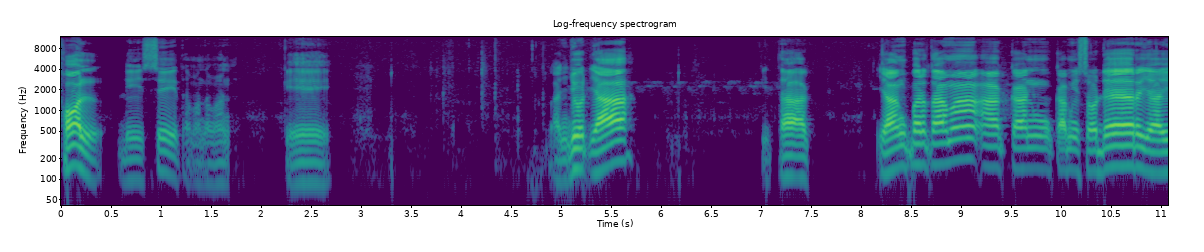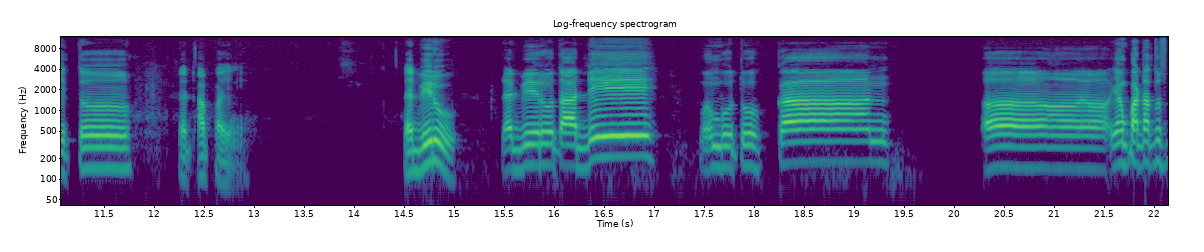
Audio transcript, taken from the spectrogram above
volt DC, teman-teman. Oke. Lanjut ya. Kita yang pertama akan kami solder yaitu LED apa ini? LED biru. LED biru tadi membutuhkan uh, yang 440.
